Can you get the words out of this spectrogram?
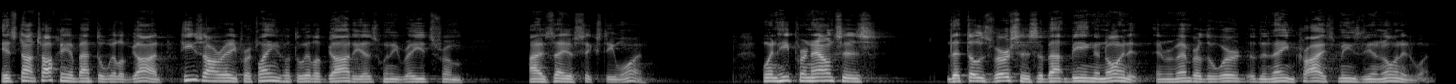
It's not talking about the will of God. He's already proclaimed what the will of God is when he reads from Isaiah 61. When he pronounces that those verses about being anointed, and remember the word, of the name Christ means the anointed one.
